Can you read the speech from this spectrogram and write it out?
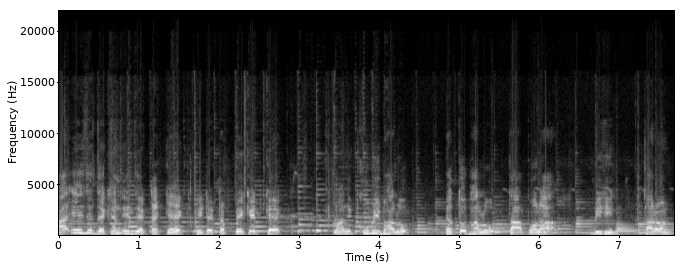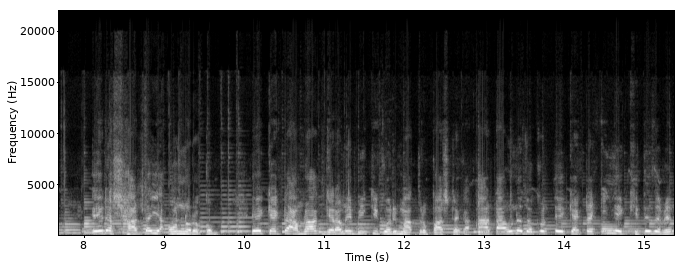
আর এই যে দেখেন, এই যে একটা কেক এটা একটা প্যাকেট কেক মানে খুবই ভালো, এত ভালো, তা বলা বিহীন। কারণ এটা স্বাদটাই অন্যরকম। এই কেকটা আমরা গ্রামে বিক্রি করি মাত্র পাঁচ টাকা। আর টাউনে যখন এই কেকটা কিনে খেতে যাবেন,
